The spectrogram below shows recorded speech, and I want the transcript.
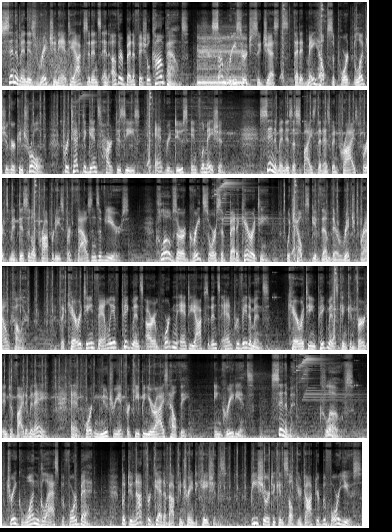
Cinnamon is rich in antioxidants and other beneficial compounds. Some research suggests that it may help support blood sugar control, protect against heart disease, and reduce inflammation. Cinnamon is a spice that has been prized for its medicinal properties for thousands of years. Cloves are a great source of beta-carotene, which helps give them their rich brown color. The carotene family of pigments are important antioxidants and provitamins. Carotene pigments can convert into vitamin A, an important nutrient for keeping your eyes healthy. Ingredients Cinnamon, cloves. Drink one glass before bed. But do not forget about contraindications. Be sure to consult your doctor before use.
